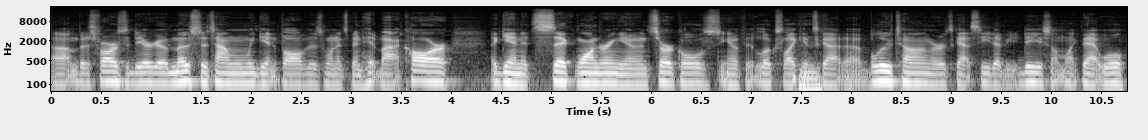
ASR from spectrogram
Um, but as far as the deer go, most of the time when we get involved is when it's been hit by a car. Again, it's sick, wandering, you know, in circles. You know, if it looks like it's got a blue tongue or it's got CWD, something like that, we'll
